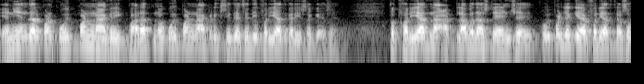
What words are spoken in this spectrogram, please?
એની અંદર પણ કોઈ પણ નાગરિક, ભારતનો કોઈ પણ નાગરિક સીધે સીધી ફરિયાદ કરી શકે છે. તો ફરિયાદના આટલા બધા સ્ટેન્ડ છે, કોઈ પણ જગ્યાએ ફરિયાદ કરશો,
